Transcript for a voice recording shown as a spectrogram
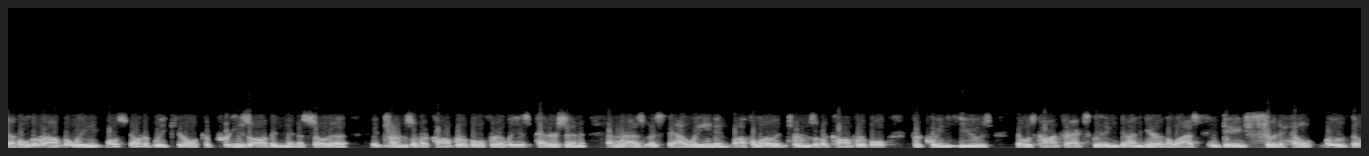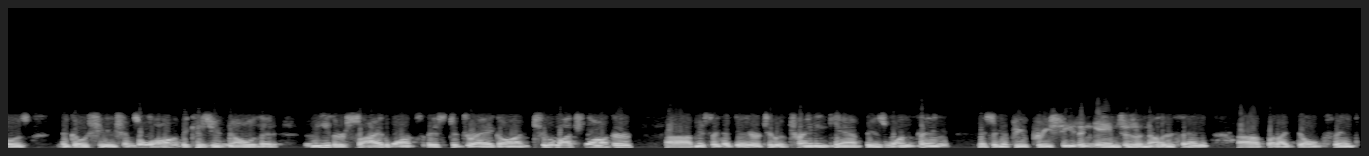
settled around the league, most notably Kirill Kaprizov in Minnesota in terms of a comparable for Elias Pettersson, and Rasmus Dahlin in Buffalo in terms of a comparable for Quinn Hughes. Those contracts getting done here in the last few days should help move those negotiations along because you know that neither side wants this to drag on too much longer. Uh, missing a day or two of training camp is one thing. Missing a few preseason games is another thing. Uh, but I don't think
